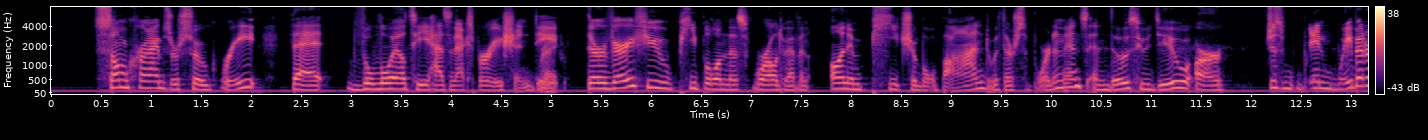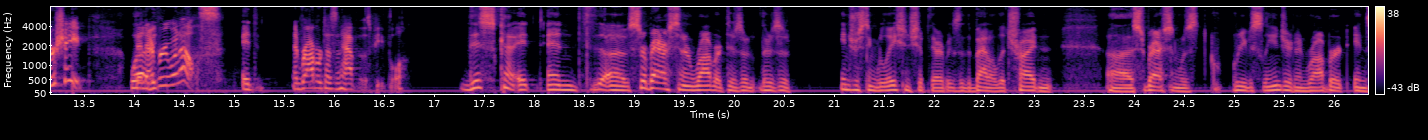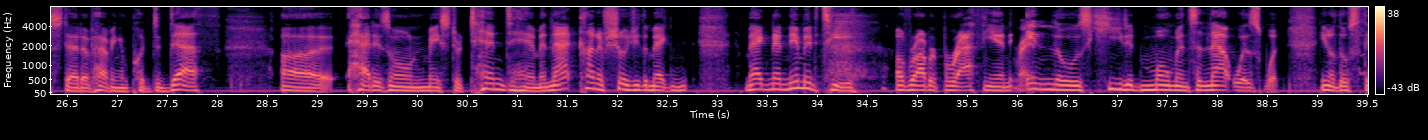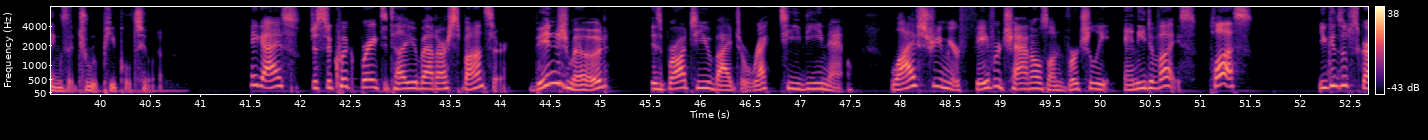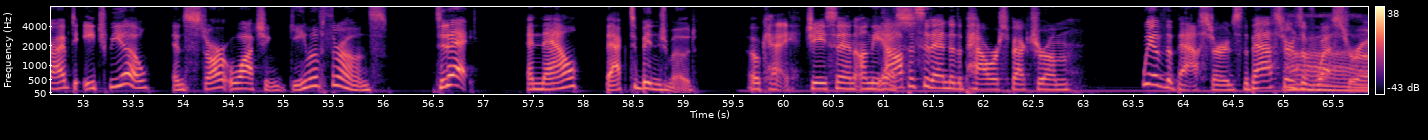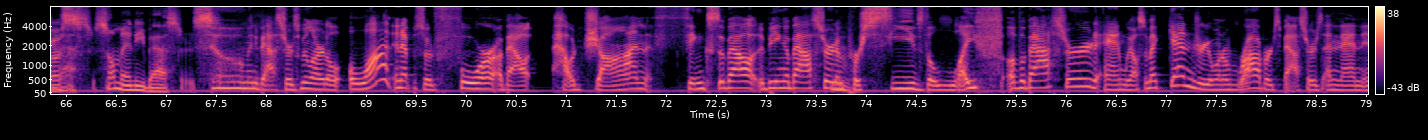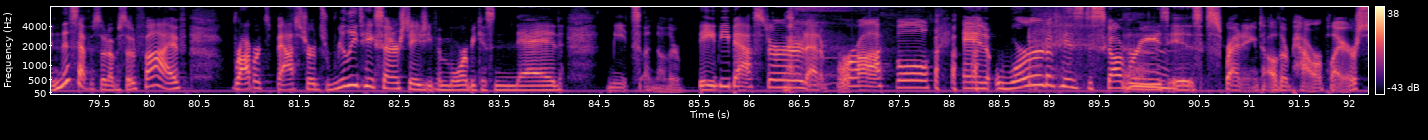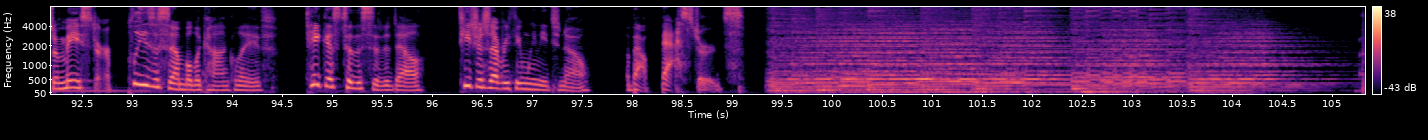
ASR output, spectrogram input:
some crimes are so great that the loyalty has an expiration date. Right. There are very few people in this world who have an unimpeachable bond with their subordinates, and those who do are just in way better shape Well, than everyone else. It And Robert doesn't have those people. this kind of it, and uh, Sir Barristan and Robert. There's a there's a interesting relationship there because of the Battle of the Trident. Uh, Sir Barristan was grievously injured, and Robert, instead of having him put to death, uh, had his own maester tend to him, and that kind of showed you the mag- magnanimity of Robert Baratheon Right. in those heated moments, and that was what you know those things that drew people to him. Hey guys, just a quick break to tell you about our sponsor. Binge Mode is brought to you by DirecTV Now. Live stream your favorite channels on virtually any device. Plus, you can subscribe to HBO and start watching Game of Thrones today. And now, back to Binge Mode. Okay, Jason, on the Yes. opposite end of the power spectrum, we have the bastards, the bastards of Ah, Westeros. bastards. So many bastards. So many bastards. We learned a, a lot in episode four about how Jon thinks about being a bastard and hmm. perceives the life of a bastard. And we also met Gendry, one of Robert's bastards. And then in this episode, episode five, Robert's bastards really take center stage even more because Ned meets another baby bastard at a brothel. And word of his discoveries is spreading to other power players. So, Maester, please assemble the conclave. Take us to the Citadel teach us everything we need to know about bastards.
